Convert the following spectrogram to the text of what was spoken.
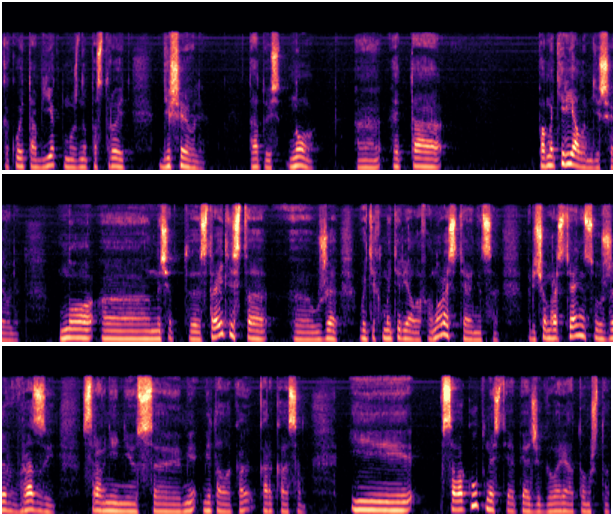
какой-то объект можно построить дешевле. Да, то есть, но это по материалам дешевле. Но значит, строительство уже в этих материалах, оно растянется. Причем растянется уже в разы в сравнении с металлокаркасом. И в совокупности, опять же говоря о том, что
